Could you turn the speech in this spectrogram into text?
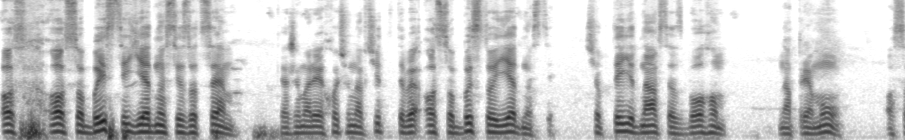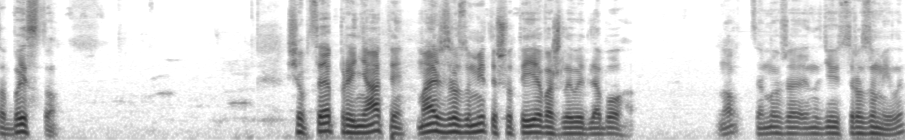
ос- особистій єдності з Отцем. Каже Марія, хочу навчити тебе особистої єдності, щоб ти єднався з Богом напряму, особисто. Щоб це прийняти, маєш зрозуміти, що ти є важливий для Бога. Ну, це ми вже, надіюсь, зрозуміли.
